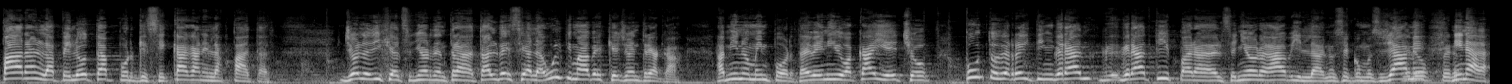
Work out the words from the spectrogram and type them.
paran la pelota porque se cagan en las patas. Yo le dije al señor de entrada, tal vez sea la última vez que yo entre acá. A mí no me importa, he venido acá y he hecho puntos de rating gran- gratis para el señor Ávila, no sé cómo se llame, Pero- pero- ni nada.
